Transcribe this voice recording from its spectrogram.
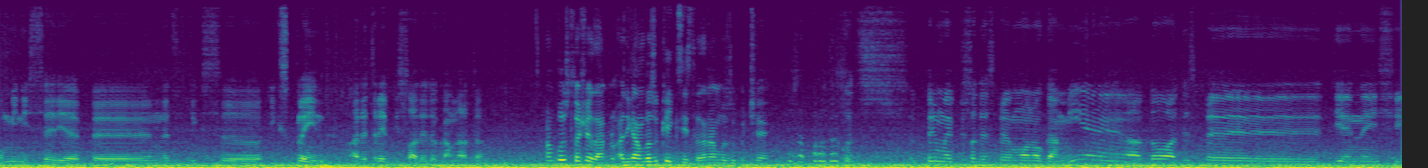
o miniserie pe Netflix, uh, Explained. Are trei episoade deocamdată. Am văzut-o și eu, dar, adică am văzut că există, dar n-am văzut cu ce. Mi s-a părut drăguț. Primul episod despre monogamie, a doua despre DNA și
